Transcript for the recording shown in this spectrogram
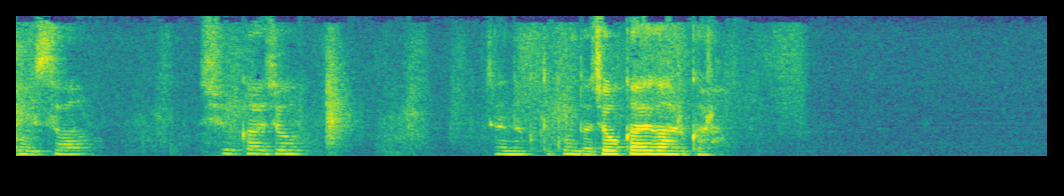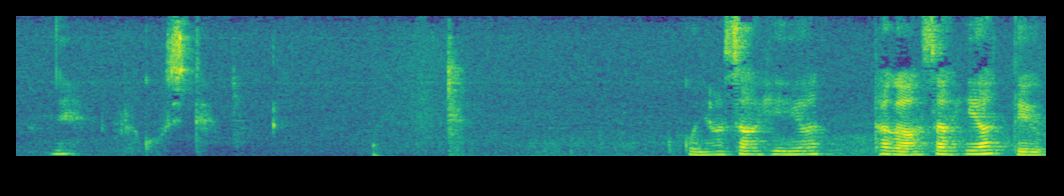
教室は？集会場。じゃなくて今度は上階があるから。ね。こうして。ここに朝日屋田が朝日屋っていう。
